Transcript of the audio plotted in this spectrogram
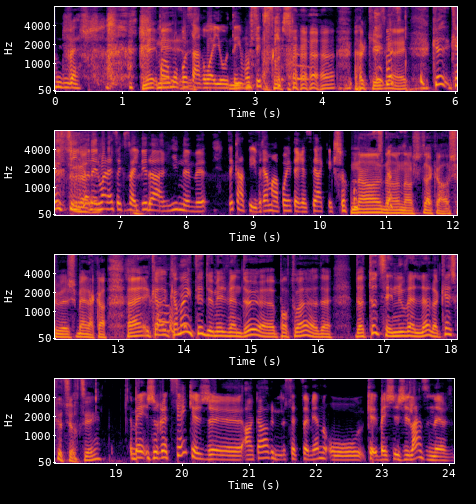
Mais, Parle-moi pas sa royauté, moi c'est tout ce que je OK, c'est correct. Que- Qu'est-ce que tu... Honnêtement, la sexualité de Harry ne me... Tu sais, quand t'es vraiment pas intéressé à quelque chose. Non, non, non, je suis d'accord. Je suis, bien d'accord. Euh, co- Comment a été 2022 euh, pour toi de, de toutes ces nouvelles-là? -là, Qu'est-ce que tu retiens? Ben, je retiens que je encore une, cette semaine au que ben j'ai l'air d'une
